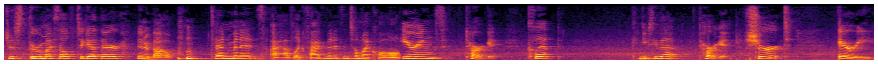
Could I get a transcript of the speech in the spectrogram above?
Just threw myself together in about 10 minutes. I have like five minutes until my call. Earrings, Target. Clip, can you see that? Target. Shirt, Aerie,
